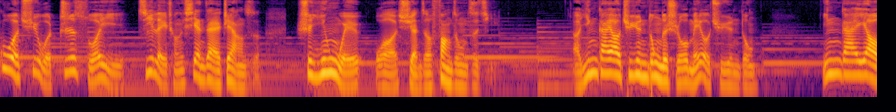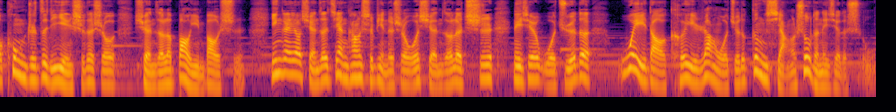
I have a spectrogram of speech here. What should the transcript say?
过去我之所以积累成现在这样子，是因为我选择放纵自己啊，应该要去运动的时候没有去运动。应该要控制自己饮食的时候，选择了暴饮暴食；应该要选择健康食品的时候，我选择了吃那些我觉得味道可以让我觉得更享受的那些的食物。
